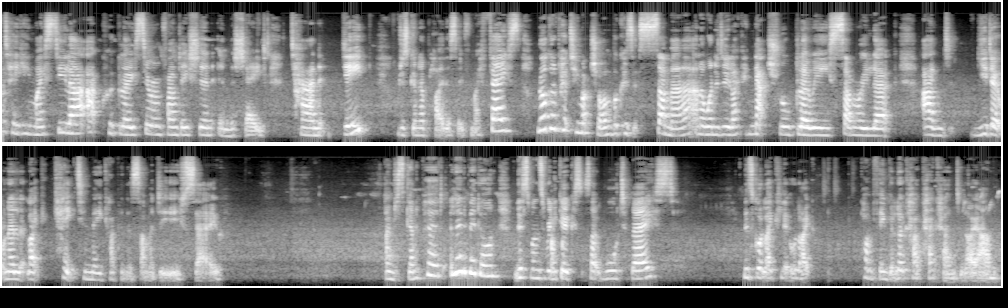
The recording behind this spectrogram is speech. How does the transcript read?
taking my Stila Aqua Glow Serum Foundation in the shade Tan Deep. I'm just going to apply this over my face. I'm not going to put too much on because it's summer and I want to do like a natural glowy summery look and you don't want to look like caked in makeup in the summer do you? So I'm just going to put a little bit on. This one's really good because it's like water based. It's got like a little like pump thing but look how cat-handed I am.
